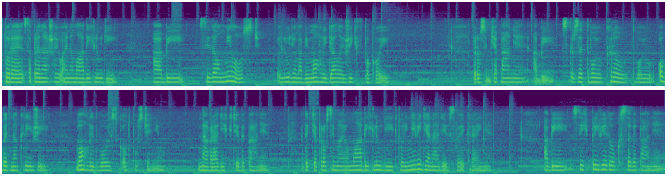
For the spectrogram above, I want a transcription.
ktoré sa prenášajú aj na mladých ľudí, aby si dal milosť ľuďom, aby mohli ďalej žiť v pokoji. Prosím ťa, páne, aby skrze Tvoju krv, Tvoju obed na kríži, mohli dôjsť k odpusteniu. Navrať ich k Tebe, Páne. A tak ťa prosím aj o mladých ľudí, ktorí nevidia nádej v svojej krajine. Aby si ich priviedol k sebe, Páne,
